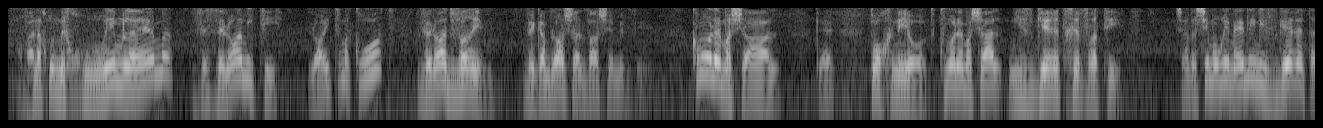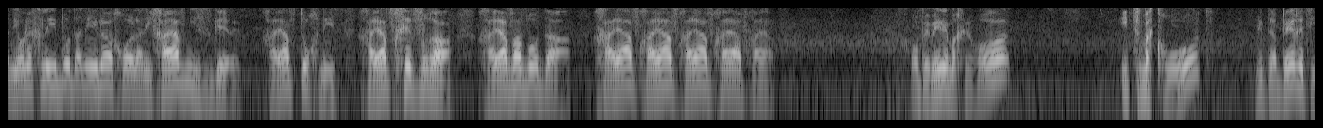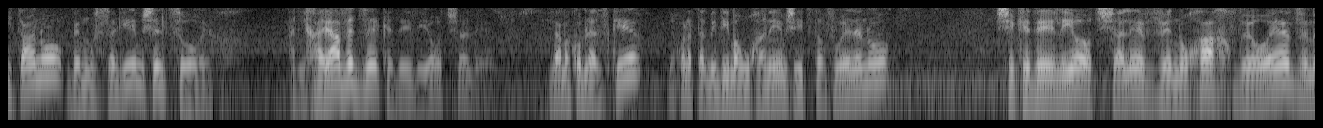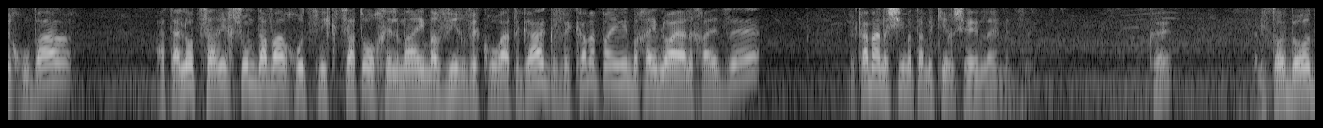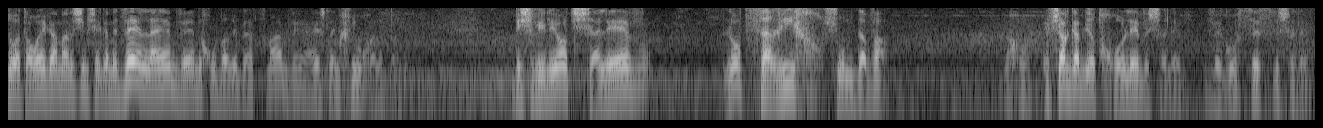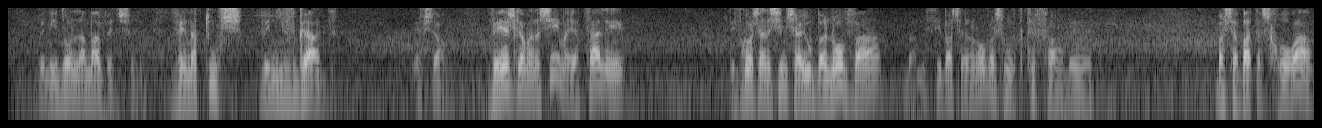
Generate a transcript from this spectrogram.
אבל אנחנו מכורים להם, וזה לא אמיתי. לא ההתמכרות ולא הדברים, וגם לא השלווה שהם מביאים. כמו למשל, כן, תוכניות, כמו למשל מסגרת חברתית. כשאנשים אומרים, אין לי מסגרת, אני הולך לאיבוד, אני לא יכול, אני חייב מסגרת, חייב תוכנית, חייב חברה, חייב עבודה, חייב, חייב, חייב, חייב, חייב. או במילים אחרות, התמכרות מדברת איתנו במושגים של צורך. אני חייב את זה כדי להיות שלב. זה המקום להזכיר לכל התלמידים הרוחניים שהצטרפו אלינו, שכדי להיות שלב ונוכח ואוהב ומחובר, אתה לא צריך שום דבר חוץ מקצת אוכל, מים, אוויר וקורת גג, וכמה פעמים בחיים לא היה לך את זה, וכמה אנשים אתה מכיר שאין להם את זה. אוקיי? אתה מסתובב בהודו, אתה רואה גם אנשים שגם את זה אין להם, והם מחוברים לעצמם, ויש להם חיוך על הפנים. בשביל להיות שלב, לא צריך שום דבר. נכון. אפשר גם להיות חולה ושלב, וגוסס ושלב, ונידון למוות שלב, ונטוש ונבגד. אפשר. ויש גם אנשים, יצא לי לפגוש אנשים שהיו בנובה, במסיבה של הנובה, שהוא תקפה ב... בשבת השחורה,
